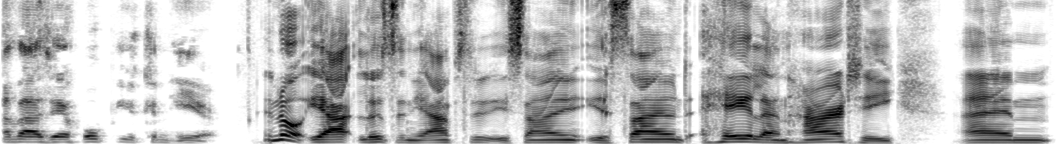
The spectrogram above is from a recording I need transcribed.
and as I hope you can hear. No, yeah, listen, you absolutely sound you sound hale and hearty. Um,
